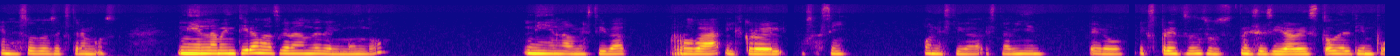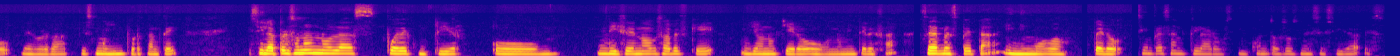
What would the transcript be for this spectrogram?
en esos dos extremos. Ni en la mentira más grande del mundo, ni en la honestidad ruda y cruel. O sea, sí, honestidad está bien, pero expresen sus necesidades todo el tiempo, de verdad, es muy importante. Si la persona no las puede cumplir o dice, no, sabes qué, yo no quiero o no me interesa, se respeta y ni modo, pero siempre sean claros en cuanto a sus necesidades.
